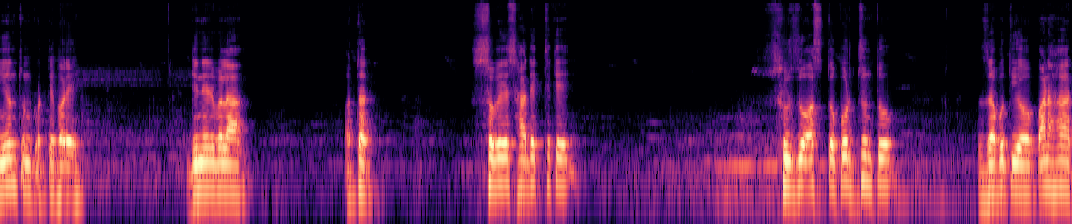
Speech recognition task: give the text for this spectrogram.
নিয়ন্ত্রণ করতে পারে। দিনের বেলা, অর্থাৎ সবে সাদেক থেকে সূর্য অস্ত পর্যন্ত যাবতীয় পানাহার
